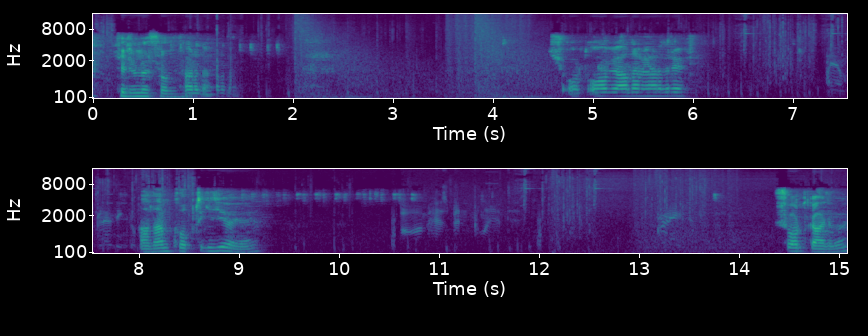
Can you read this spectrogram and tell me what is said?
Film nasıl oldu? Pardon. Şu ort o bir adam yardırıyor. Adam koptu gidiyor ya. Short galiba.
